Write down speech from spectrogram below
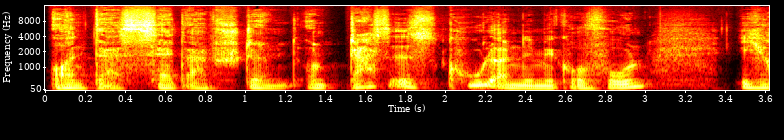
und das Setup stimmt. Und das ist cool an dem Mikrofon. Ich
